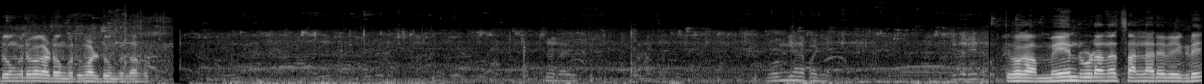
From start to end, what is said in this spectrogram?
डोंगर बघा डोंगर तुम्हाला डोंगर दाखव. ते बघा मेन रोडानं चालणारे वेगळे.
